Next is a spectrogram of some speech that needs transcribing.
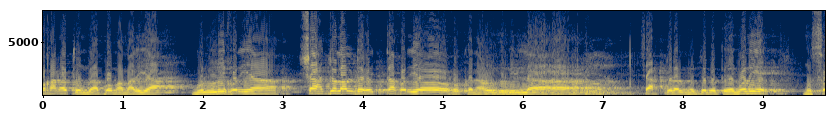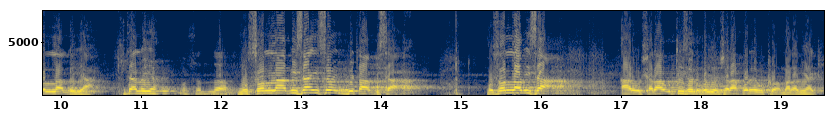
ওখানে তোমরা বোমা মারিয়া গুল্লি করিয়া শাহজলাল ডে হত্যা করিয়া হোকানা হুজুবিল্লাহ শাহজলাল মুজরত এমনিয়ে মুসল্লা লইয়া কিতা লইয়া? মুসল্লা। মুসল্লা বিছাইছেন বেটা বিছা মুসল্লা বিছা আর সারা উঠিছেন কইছেন সারা করে উঠো আমার আমি আগে।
